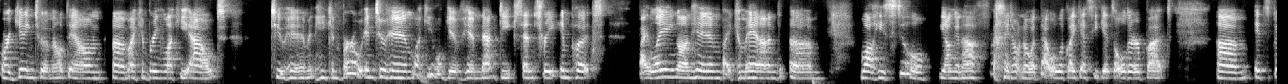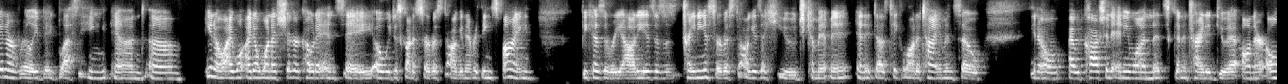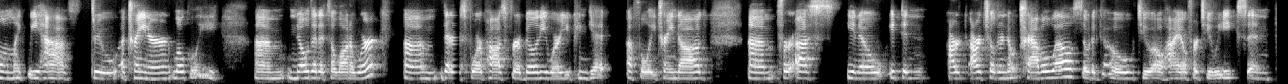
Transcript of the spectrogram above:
or getting to a meltdown, um, I can bring Lucky out to him and he can burrow into him. Lucky will give him that deep sensory input by laying on him by command um, while he's still young enough. I don't know what that will look like as he gets older, but um, it's been a really big blessing. And um, you know, I don't want to sugarcoat it and say, oh, we just got a service dog and everything's fine. Because the reality is, is training a service dog is a huge commitment and it does take a lot of time. And so, you know, I would caution anyone that's going to try to do it on their own, like we have through a trainer locally, um, know that it's a lot of work. Um, there's four paws for ability where you can get a fully trained dog. Um, for us, you know, it didn't our our children don't travel well, so to go to Ohio for 2 weeks and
